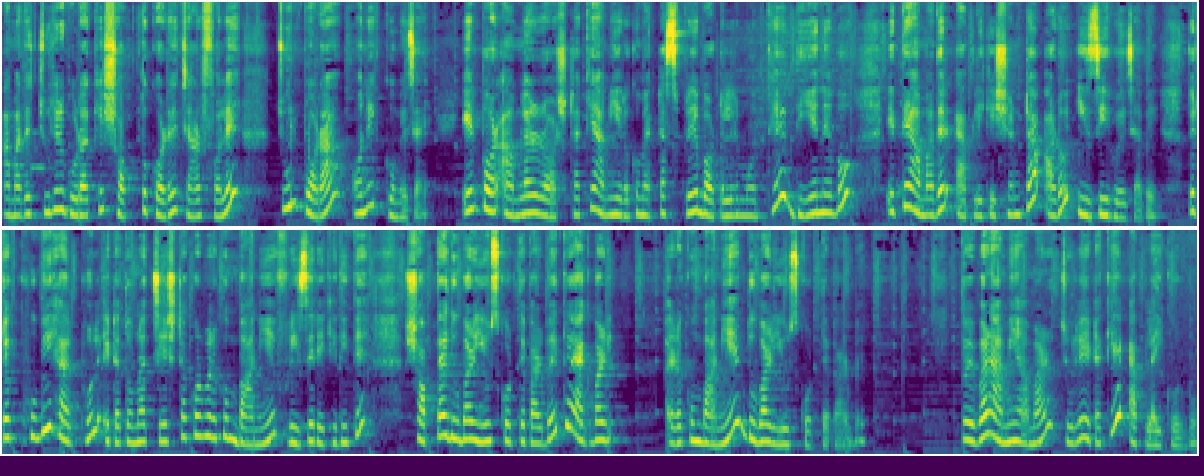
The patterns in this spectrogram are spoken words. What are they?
আমাদের চুলের গোড়াকে শক্ত করে, যার ফলে চুল পড়া অনেক কমে যায়। এরপর আমলার রসটাকে আমি এরকম একটা স্প্রে বটলের মধ্যে দিয়ে নেব। এতে আমাদের অ্যাপ্লিকেশনটা আরও ইজি হয়ে যাবে। তো এটা খুবই হেল্পফুল এটা তোমরা চেষ্টা করবে এরকম বানিয়ে ফ্রিজে রেখে দিতে। সপ্তাহে দুবার ইউজ করতে পারবে, তো একবার এরকম বানিয়ে দুবার ইউজ করতে পারবে। তো এবার আমি আমার চুলে এটাকে অ্যাপ্লাই করব।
